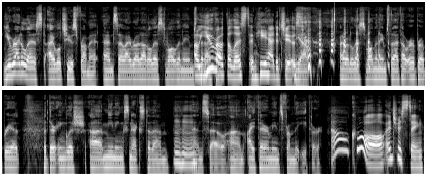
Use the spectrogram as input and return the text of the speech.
you write a list i will choose from it and so i wrote out a list of all the names Oh, you thought- wrote the list and he had to choose. yeah i wrote a list of all the names that i thought were appropriate put their english uh, meanings next to them Mm-hmm. and so um, ether means from the ether Oh, cool. Interesting.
